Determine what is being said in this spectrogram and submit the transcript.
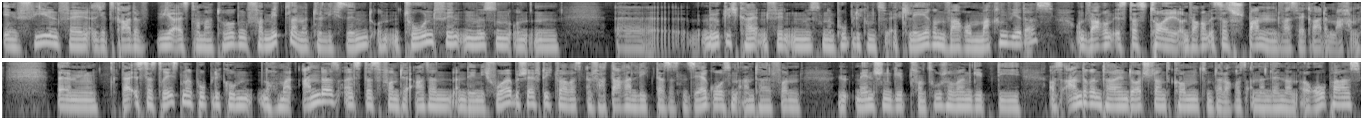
in vielen Fällen, also jetzt gerade wir als Dramaturgen Vermittler natürlich sind und einen Ton finden müssen und ein äh, Möglichkeiten finden müssen, dem Publikum zu erklären, warum machen wir das und warum ist das toll und warum ist das spannend, was wir gerade machen. Ähm, da ist das Dresdner Publikum nochmal anders als das von Theatern, an denen ich vorher beschäftigt war, was einfach daran liegt, dass es einen sehr großen Anteil von Menschen gibt, von Zuschauern gibt, die aus anderen Teilen Deutschlands kommen, zum Teil auch aus anderen Ländern Europas,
